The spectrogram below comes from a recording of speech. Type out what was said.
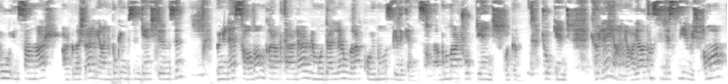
bu insanlar arkadaşlar yani bugün bizim gençlerimizin önüne sağlam karakterler ve modeller olarak koymamız gereken insanlar. Bunlar çok genç bakın. Çok genç. Köle yani hayatın sillesini yemiş ama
